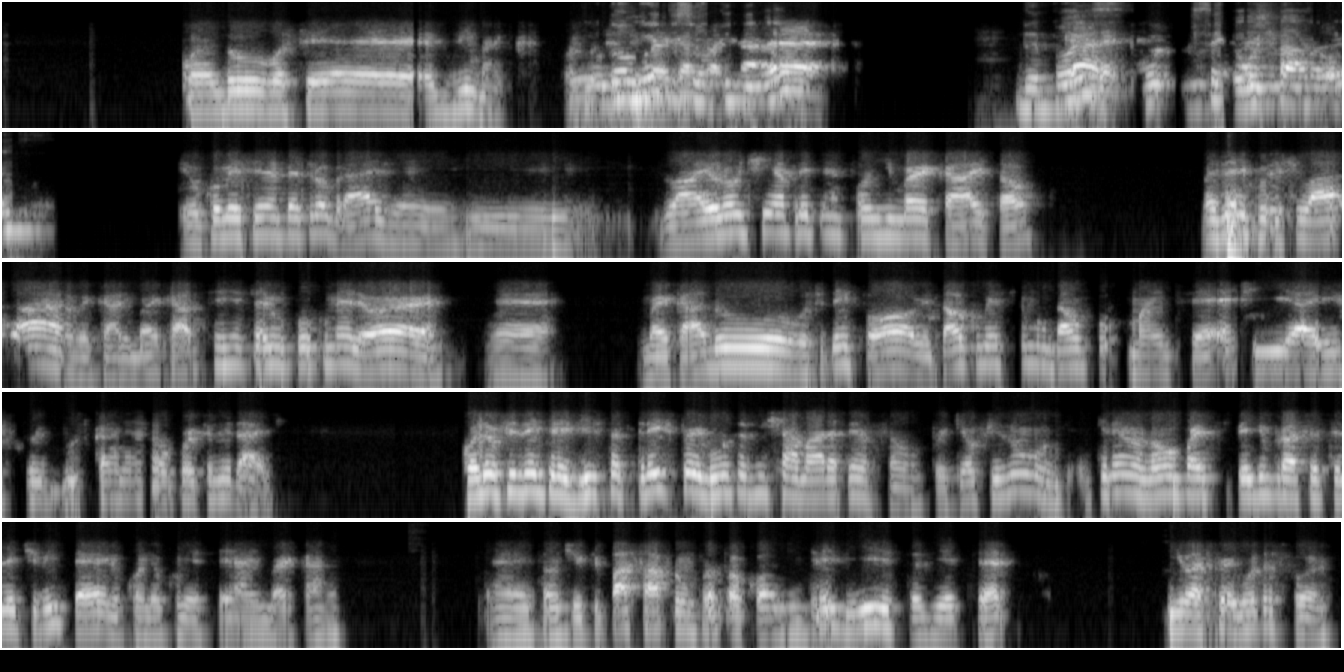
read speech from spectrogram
quando você desembarca. Quando Mudou você muito sua opinião? É. Depois, Cara, eu, você eu, eu comecei na Petrobras, né, e lá eu não tinha pretensão de embarcar e tal. Mas aí, por esse lado, ah, cara, embarcado você recebe um pouco melhor. É, embarcado você tem folga e tal. Eu comecei a mudar um pouco o mindset e aí fui buscando essa oportunidade. Quando eu fiz a entrevista, três perguntas me chamaram a atenção, porque eu fiz um, querendo ou não, participei de um processo seletivo interno quando eu comecei a embarcar. Né? É, então, tive que passar por um protocolo de entrevistas e etc. E as perguntas foram:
